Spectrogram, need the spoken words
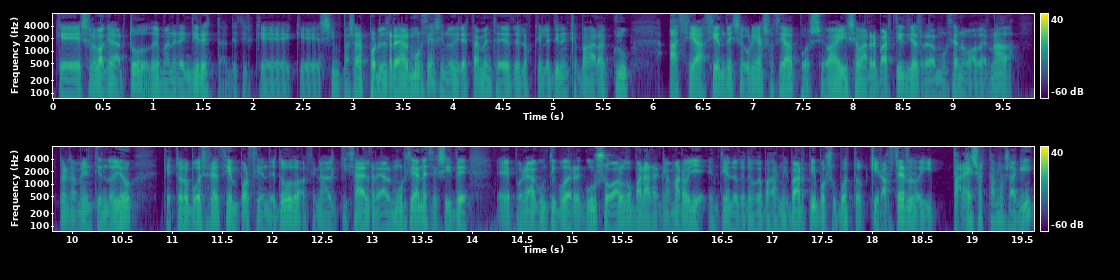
que se lo va a quedar todo de manera indirecta, es decir, que, que, sin pasar por el Real Murcia, sino directamente desde los que le tienen que pagar al club hacia Hacienda y Seguridad Social, pues se va a ir, se va a repartir y el Real Murcia no va a ver nada pero también entiendo yo que esto no puede ser el 100% de todo. Al final, quizá el Real Murcia necesite eh, poner algún tipo de recurso o algo para reclamar, oye, entiendo que tengo que pagar mi parte y por supuesto quiero hacerlo y para eso estamos aquí,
